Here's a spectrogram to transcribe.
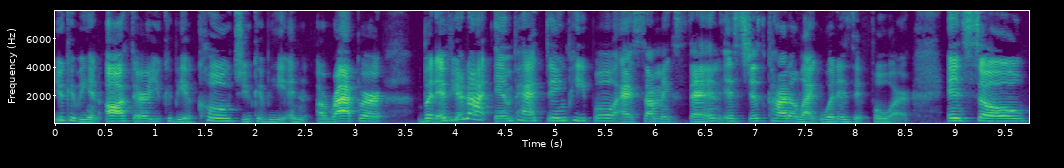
you could be an author, you could be a coach, you could be an, a rapper, but if you're not impacting people at some extent, it's just kind of like, what is it for? And so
